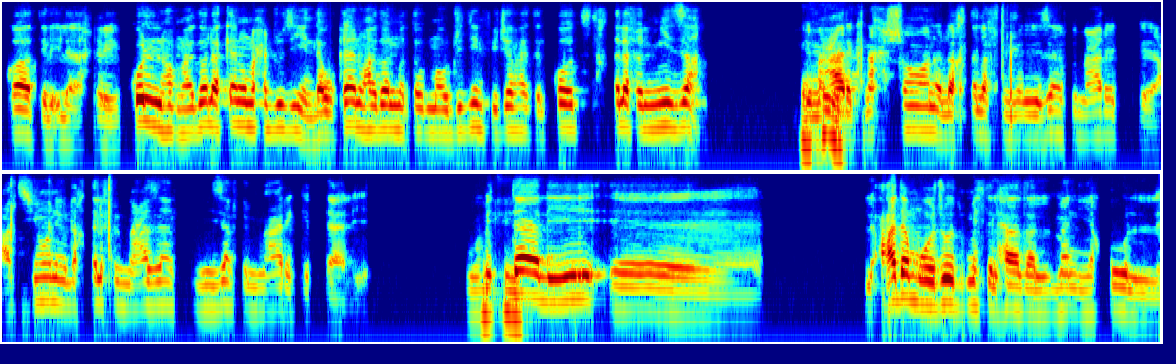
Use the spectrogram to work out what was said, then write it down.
مقاتل إلى آخره. كلهم هذول كانوا محجوزين. لو كانوا هذول موجودين في جبهة القدس اختلف الميزان. في معارك نحشون ولا اختلف الميزان في معارك عطسيوني ولا اختلف الميزان في المعارك التالية. وبالتالي آه، عدم وجود مثل هذا من يقول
